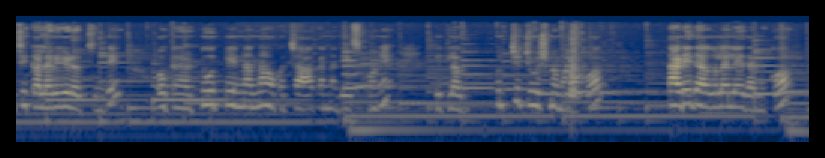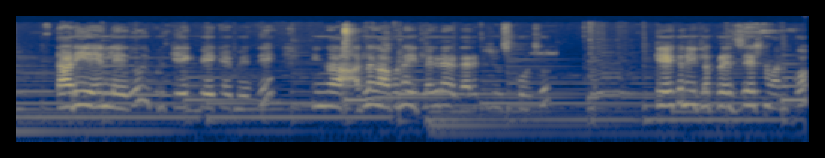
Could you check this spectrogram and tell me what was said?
మంచి కలర్ కూడా వచ్చింది. ఒక టూత్ పిన్ అన్న ఒక చాక్ అన్న తీసుకొని ఇట్లా కుచ్చి చూసినాం అనుకో తడి తగలలేదనుకో తడి ఏం లేదు ఇప్పుడు కేక్ బేక్ అయిపోయింది. ఇంకా అట్లా కాకుండా ఇట్లా కూడా డైరెక్ట్ చూసుకోవచ్చు. కేక్ని ఇట్లా ప్రెస్ చేసినాం అనుకో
